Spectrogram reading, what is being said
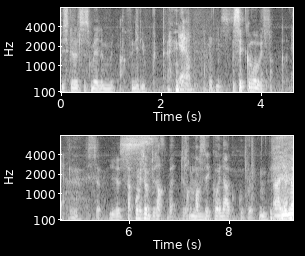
bestyrelsesmedlem arfinitiup Ja. Sikkumugalla. så Yes. саққумисум тусарпа тусарпарси куанаакуккуппут Ajuna,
